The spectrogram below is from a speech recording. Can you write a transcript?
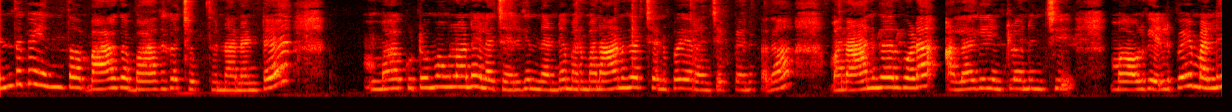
ఎందుకు ఇంత బాగా బాధగా చెప్తున్నానంటే మా కుటుంబంలోనే ఇలా జరిగిందండి. మరి మా నాన్నగారు చనిపోయారని చెప్పాను కదా. మా నాన్నగారు కూడా అలాగే ఇంట్లో నుంచి మామూలుగా వెళ్ళిపోయి మళ్ళీ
